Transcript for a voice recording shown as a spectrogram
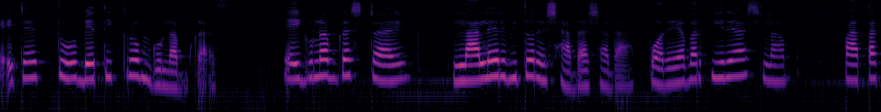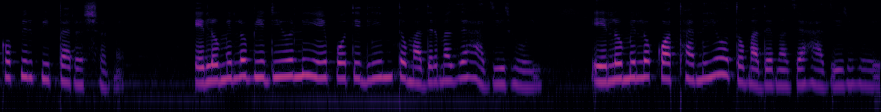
এটা একটু ব্যতিক্রম গোলাপ গাছ। এই গোলাপ গাছটায় লালের ভিতরে সাদা সাদা। পরে আবার ফিরে আসলাম পাতাকপির প্রিপারেশনে। এলোমেলো ভিডিও নিয়ে প্রতিদিন তোমাদের মাঝে হাজির হই। এলোমেলো কথা নিয়েও তোমাদের মাঝে হাজির হই।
